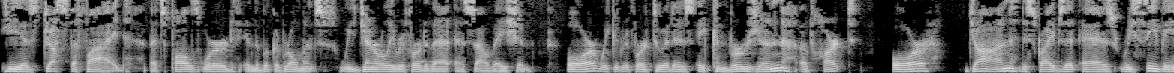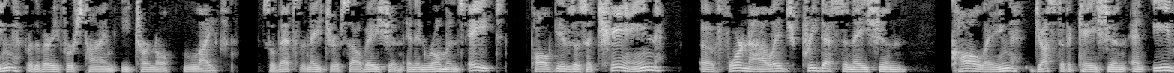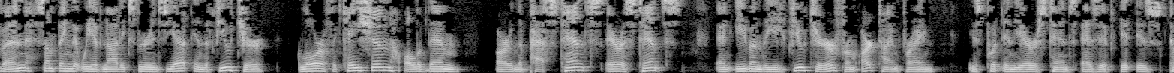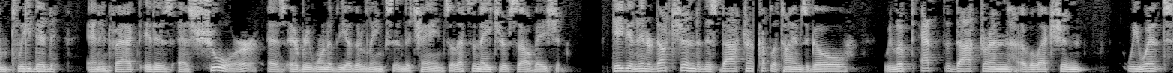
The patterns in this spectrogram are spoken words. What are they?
he is justified. That's Paul's word in the book of Romans. We generally refer to that as salvation. Or we could refer to it as a conversion of heart or John describes it as receiving for the very first time eternal life. So that's the nature of salvation. And in Romans 8, Paul gives us a chain of foreknowledge, predestination, calling, justification, and even something that we have not experienced yet in the future, glorification. All of them are in the past tense, aorist tense and even the future from our time frame is put in the aorist tense as if it is completed and in fact it is as sure as every one of the other links in the chain. So that's the nature of salvation. Gave you an introduction to this doctrine a couple of times ago. We looked at the doctrine of election. We went,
